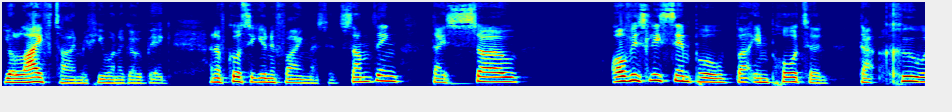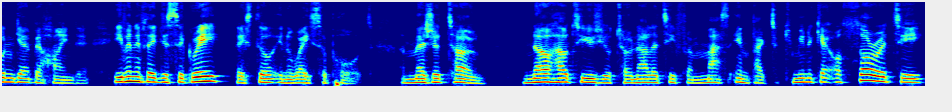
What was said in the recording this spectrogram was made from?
your lifetime if you want to go big. And of course, a unifying message, something that is so obviously simple but important that who wouldn't get behind it? Even if they disagree, they still, in a way, support. A measured tone. Know how to use your tonality for mass impact to communicate authority,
